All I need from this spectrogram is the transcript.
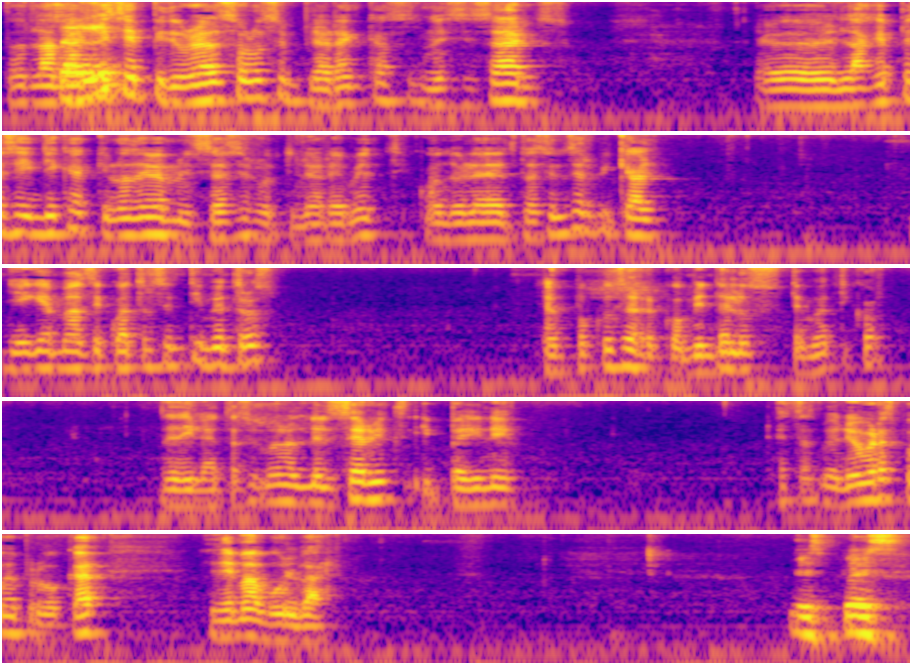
Pues la analgesia epidural solo se empleará en casos necesarios. Eh, la GPC indica que no debe administrarse rutinariamente. Cuando la dilatación cervical llegue a más de 4 centímetros, Tampoco se recomienda el uso sistemático de dilatación oral del cervix y perine Estas maniobras pueden provocar edema vulvar. Después,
